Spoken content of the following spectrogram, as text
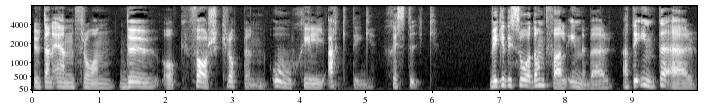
utan en från du och farskroppen oskiljaktig gestik. Vilket i sådant fall innebär att det inte är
